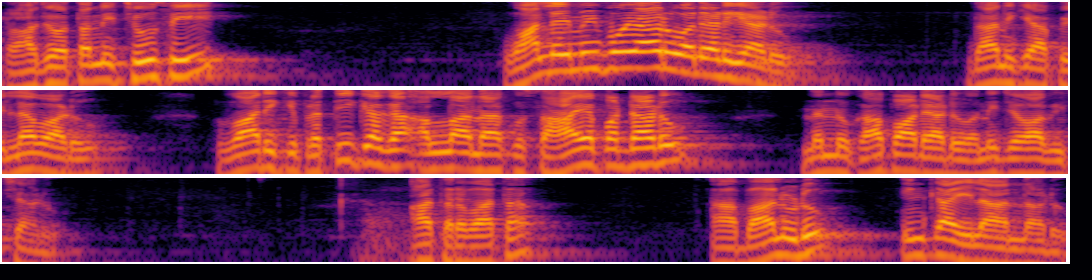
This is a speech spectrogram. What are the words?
రాజు అతన్ని చూసి వాళ్ళేమైపోయారు? అని అడిగాడు. దానికి ఆ పిల్లవాడు వారికి ప్రతీకగా అల్లా నాకు సహాయపడ్డాడు. నన్ను కాపాడాడు అని జవాబిచ్చాడు. ఆ తర్వాత ఆ బాలుడు ఇంకా ఇలా అన్నాడు.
